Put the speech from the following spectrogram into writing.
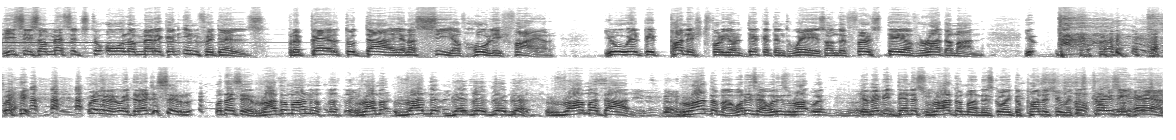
This is a message to all American infidels. Prepare to die in a sea of holy fire. You will be punished for your decadent ways on the first day of Radaman. You... wait, wait a minute, wait, did I just say, what did I say, Radaman? Ram, Ran, blah, blah, blah, blah. Ramadan. Radaman, what is that? What is, Ra yeah, maybe Dennis Radaman is going to punish you with his crazy hair.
